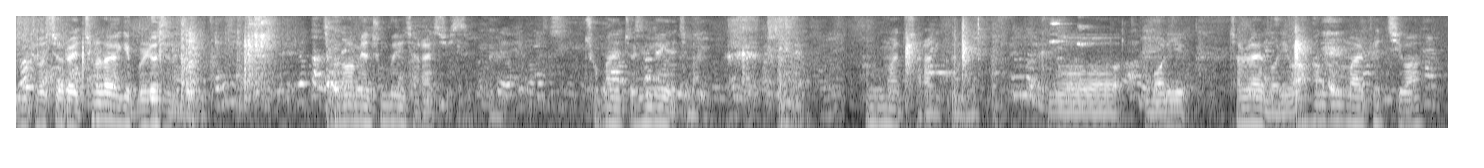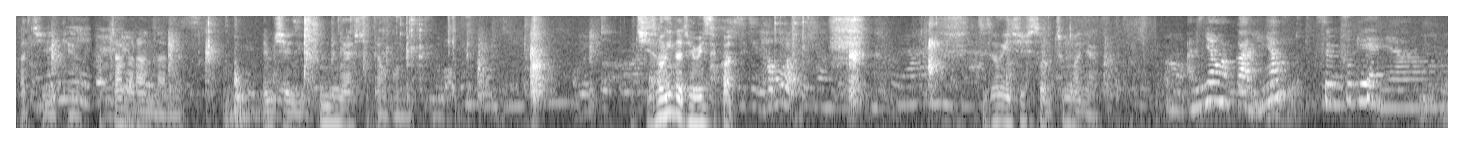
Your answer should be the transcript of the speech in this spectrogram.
이 더쇼를 철러에게 물려주는 겁니다. 철러면 충분히 잘할 수 있을 거예요. 초반에 좀 힘들긴 했지만. 한국말도 잘하기 때문에. 그거 머리 철러의 머리와 한국말 패치와 같이 이렇게 합작을 한다면 MC는 충분히 할 수 있다고 봅니다 지성이도 재밌을 것 같아. 지성이 실수 엄청 많이 할 거야. 어, 안녕 아까 안녕? 슬프게. 안녕.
